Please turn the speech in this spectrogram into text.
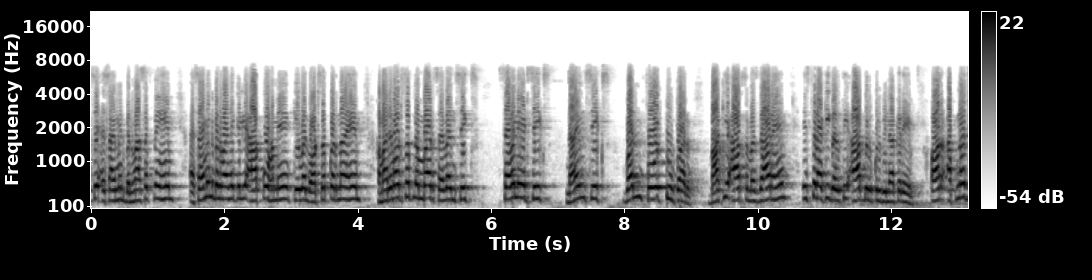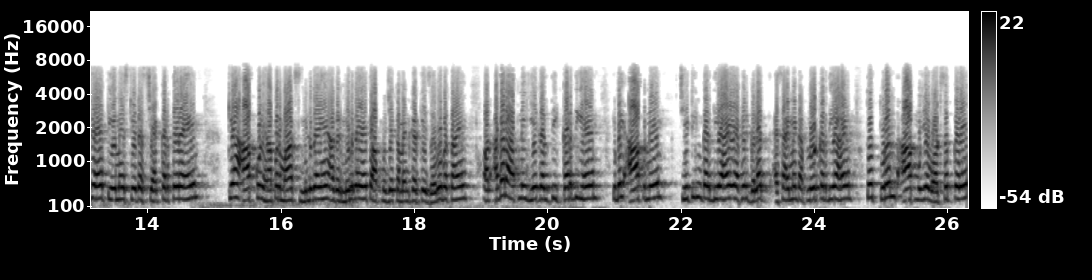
हमसे असाइनमेंट बनवा सकते हैं। असाइनमेंट बनवाने के लिए आपको हमें केवल व्हाट्सअप करना है। हमारे WhatsApp number seven six seven eight six nine six one four two पर। बाकी आप समझदार हैं, इस तरह की गलती आप बिल्कुल भी ना करें। और अपना जो है टीएमए स्टेटस चेक करते रहें। क्या आपको यहाँ पर मार्क्स मिल गए हैं? अगर मिल गए हैं तो आप मुझे कमेंट करके ज़रूर बताएँ। और अगर आपने ये गलती कर दी है कि भाई आपने चीटिंग कर दिया है या फिर गलत असाइनमेंट अपलोड कर दिया है तो तुरंत आप मुझे व्हाट्सअप करें।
